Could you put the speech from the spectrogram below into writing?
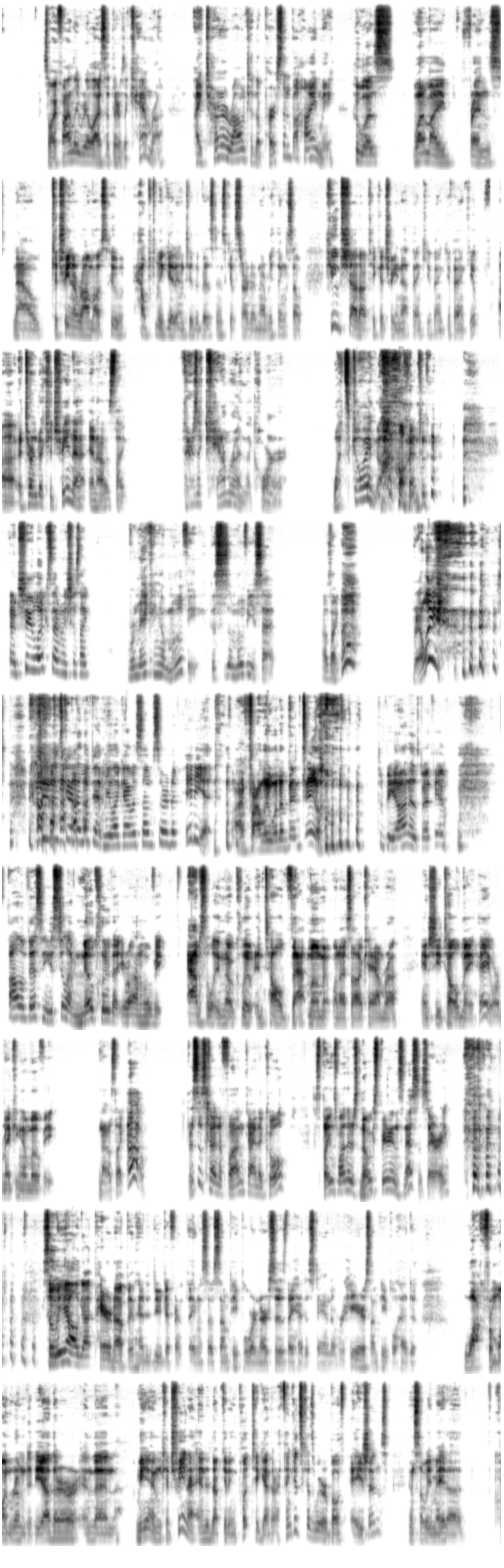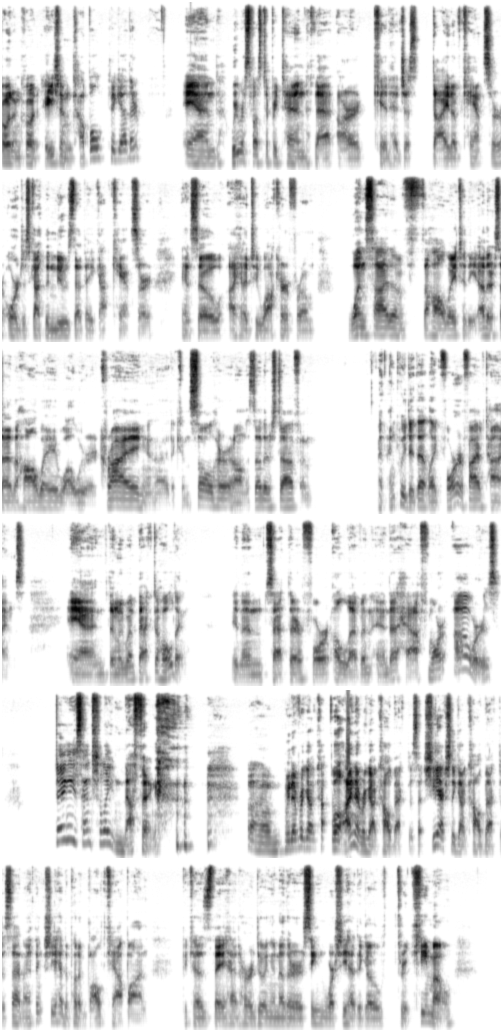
So I finally realized that there's a camera. I turn around to the person behind me, who was one of my friends now, Katrina Ramos, who helped me get into the business, get started, and everything. So huge shout out to Katrina. Thank you, thank you, thank you. Uh, I turned to Katrina and I was like, there's a camera in the corner. What's going on? and she looks at me. She's like, we're making a movie. This is a movie set. I was like, really? she just kind of looked at me like I was some sort of idiot. I probably would have been too, to be honest with you. All of this, and you still have no clue that you're on a movie. Absolutely no clue until that moment when I saw a camera and she told me, hey, we're making a movie. And I was like, oh, this is kind of fun, kind of cool. Explains why there's no experience necessary. so we all got paired up and had to do different things. So some people were nurses, they had to stand over here. Some people had to walk from one room to the other. And then me and Katrina ended up getting put together. I think it's because we were both Asians. And so we made a quote unquote Asian couple together. And we were supposed to pretend that our kid had just died of cancer or just got the news that they got cancer. And so I had to walk her from one side of the hallway to the other side of the hallway while we were crying, and I had to console her and all this other stuff. And I think we did that like four or five times. And then we went back to holding and then sat there for 11 and a half more hours doing essentially nothing. um, we never got, well, I never got called back to set. She actually got called back to set, and I think she had to put a bald cap on because they had her doing another scene where she had to go through chemo.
